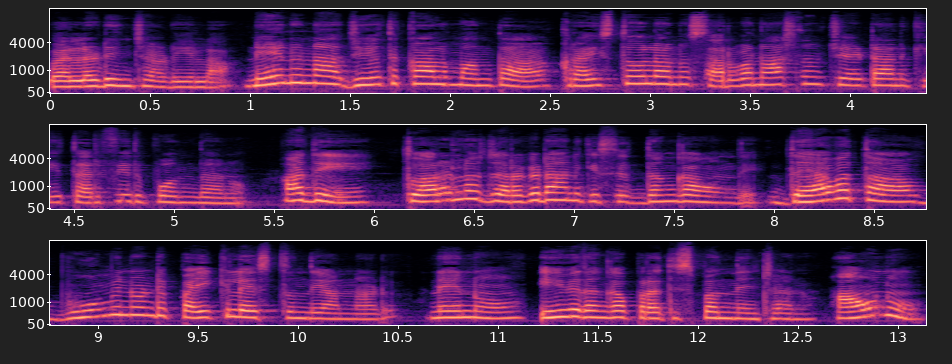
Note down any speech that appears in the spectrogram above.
వెల్లడించాడు ఇలా. నేను నా జీవితకాలం అంతా క్రైస్తవులను సర్వనాశనం చేయటానికి తర్ఫీదు పొందాను. అది త్వరలో జరగడానికి సిద్ధంగా ఉంది. దేవత భూమి నుండి పైకి లేస్తుంది అన్నాడు. నేను ఈ విధంగా ప్రతిస్పందించాను. అవును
